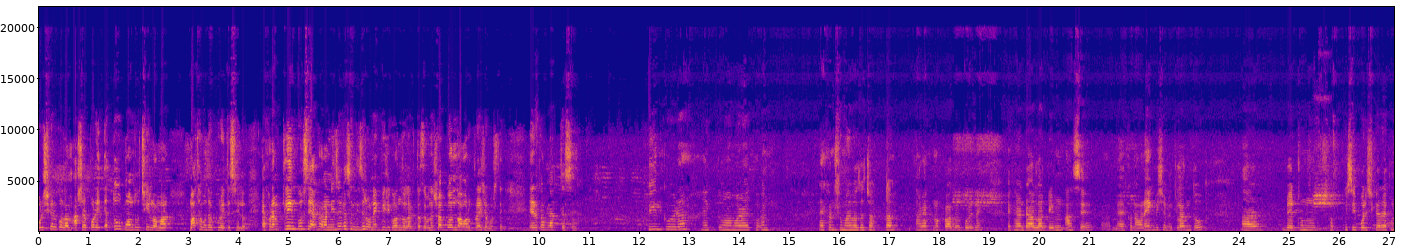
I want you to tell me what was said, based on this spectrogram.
পরিষ্কার করলাম, আসার পরে এত গন্ধ ছিল, আমার মাথা মাথা ঘুরাইতেছিল। এখন আমি ক্লিন করছি, এখন আমার নিজের কাছে নিজের অনেক বেশি গন্ধ লাগতেছে মানে সব গন্ধ আমার উপরে এসে পড়ছে। এরকম লাগতেছে। ক্লিন করে একদম আমার এখন এখন সময় বাজে চারটা, আর এখনও খাওয়া দাওয়া করে নাই। এখানে ডাল আর ডিম আছে। এখন অনেক বেশি আমি ক্লান্ত। আর বেডরুম সব কিছুই পরিষ্কার এখন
